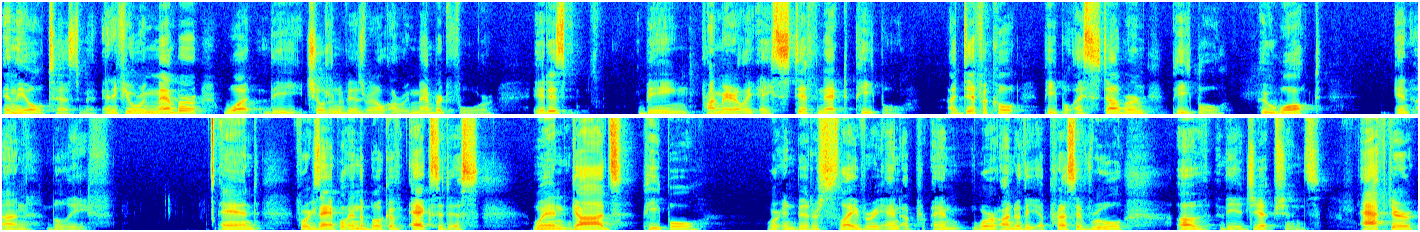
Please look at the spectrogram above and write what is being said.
in the Old Testament. And if you remember what the children of Israel are remembered for, it is being primarily a stiff necked people, a difficult people, a stubborn people who walked in unbelief. And for example, in the book of Exodus, when God's people were in bitter slavery and, and were under the oppressive rule of the Egyptians. After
